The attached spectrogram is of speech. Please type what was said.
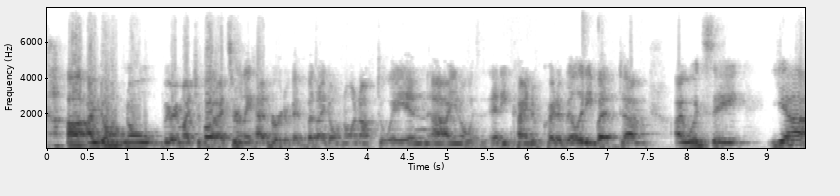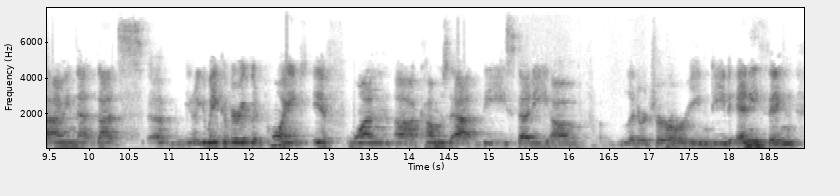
Uh, I don't know very much about it. I certainly had heard of it, but I don't know enough to weigh in, uh, you know, with any kind of credibility. But um, I would say, yeah, I mean, that that's, uh, you know, you make a very good point. If one uh, comes at the study of literature or indeed anything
